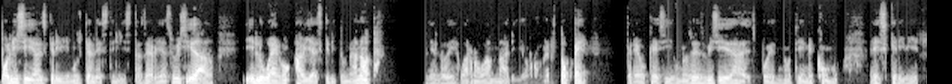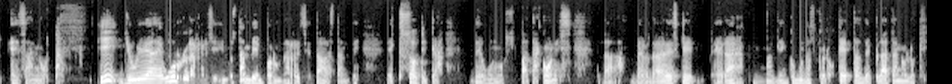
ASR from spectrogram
policía escribimos que el estilista se había suicidado y luego había escrito una nota. Bien lo dijo arroba Mario Roberto P. Creo que si uno se suicida después no tiene cómo escribir esa nota. Y lluvia de burlas recibimos también por una receta bastante exótica de unos patacones. La verdad es que era más bien como unas croquetas de plátano lo que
